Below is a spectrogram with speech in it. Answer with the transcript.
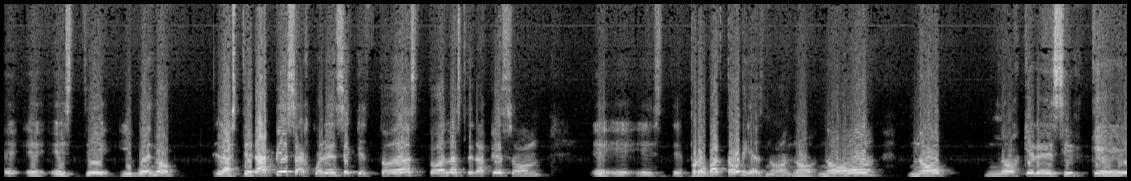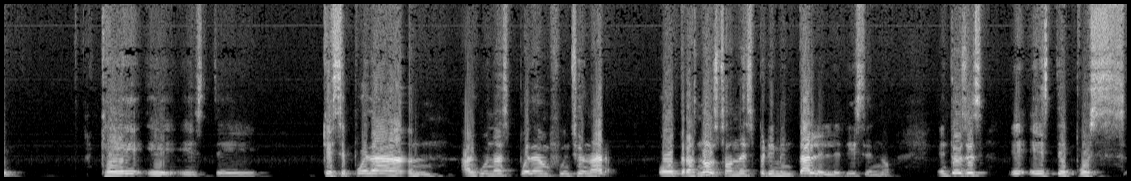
Eh, eh, este, y bueno, las terapias, acuérdense que todas, todas las terapias son eh, este, probatorias, ¿no? No, no, no, no quiere decir que, que, este, que se puedan, algunas puedan funcionar, otras no, son experimentales, le dicen, ¿no? Entonces, este, pues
